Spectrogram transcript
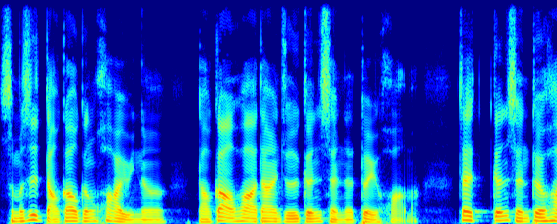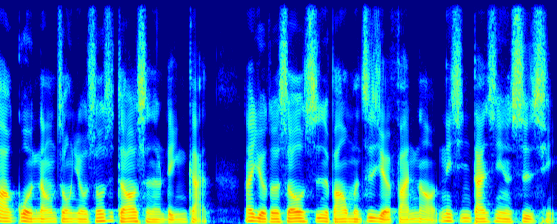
什么是祷告跟话语呢？祷告的话，当然就是跟神的对话嘛。在跟神对话的过程当中，有时候是得到神的灵感。那有的时候是把我们自己的烦恼、内心担心的事情，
